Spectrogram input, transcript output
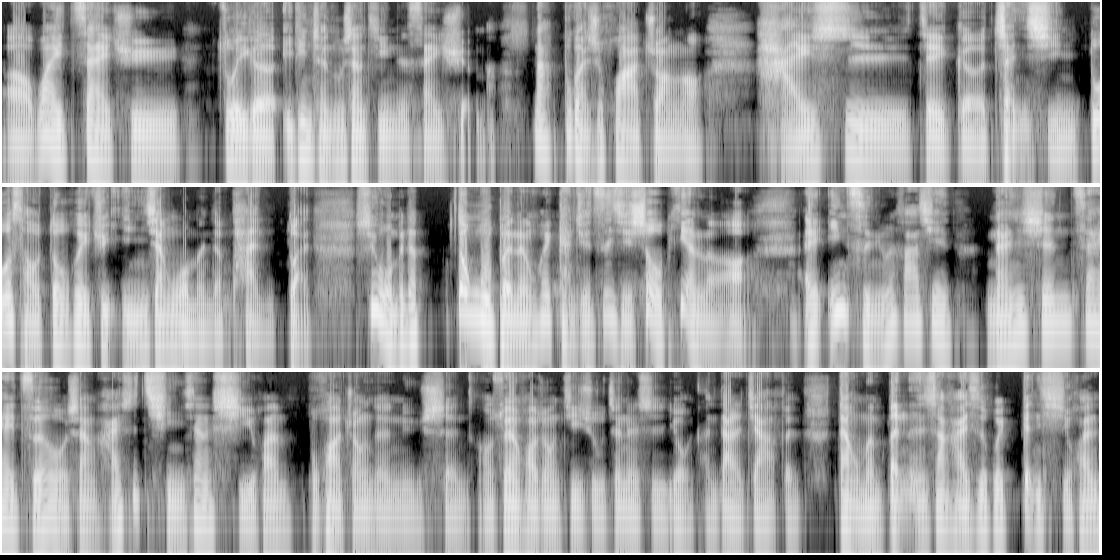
呃外在去做一个一定程度上基因的筛选嘛。那不管是化妆哦，还是这个整形，多少都会去影响我们的判断。所以，我们的动物本能会感觉自己受骗了啊！哎，因此你会发现。男生在择偶上还是倾向喜欢不化妆的女生哦，虽然化妆技术真的是有很大的加分，但我们本能上还是会更喜欢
